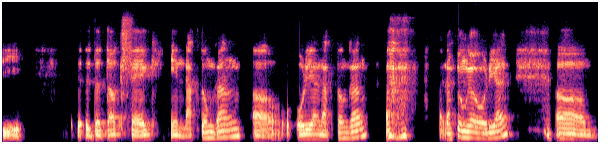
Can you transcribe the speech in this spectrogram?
the the duck's egg in Nakdonggang, uh, Orial Nakdonggang. Nakdonggang Orial. Um,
